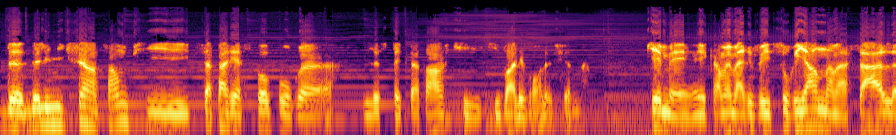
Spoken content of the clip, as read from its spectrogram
de, de les mixer ensemble, puis que ça paraisse pas pour le spectateur qui, qui va aller voir le film. Kim est, quand même arrivée souriante dans ma salle,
